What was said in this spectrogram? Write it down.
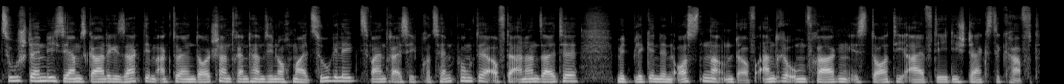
zuständig. Sie haben es gerade gesagt, im aktuellen Deutschlandtrend haben Sie nochmal zugelegt, 32 Prozentpunkte. Auf der anderen Seite, mit Blick in den Osten und auf andere Umfragen, ist dort die AfD die stärkste Kraft.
